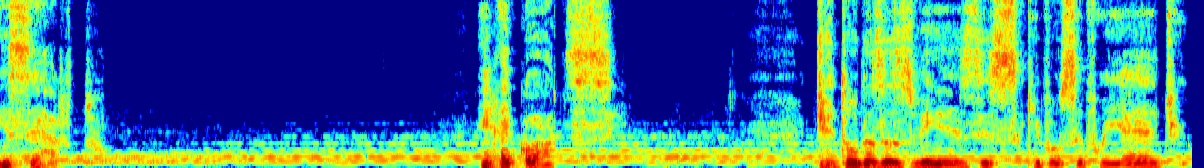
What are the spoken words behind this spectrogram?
e certo. E recorde-se de todas as vezes que você foi ético,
